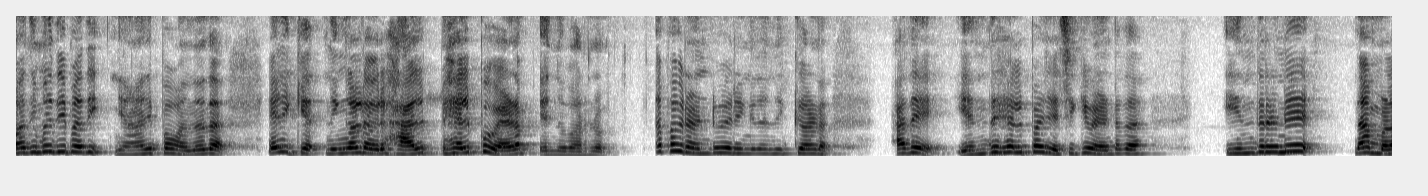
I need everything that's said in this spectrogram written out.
മതി മതി മതി ഞാനിപ്പോൾ വന്നത് എനിക്ക് നിങ്ങളുടെ ഒരു ഹെൽപ്പ് ഹെൽപ്പ് വേണം എന്ന് പറഞ്ഞു. അപ്പോൾ രണ്ടുപേരും ഇങ്ങനെ നിൽക്കുകയാണ് അതെ എന്ത് ഹെൽപ്പാണ് ചേച്ചിക്ക് വേണ്ടത്? ഇന്ദ്രനെ നമ്മൾ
